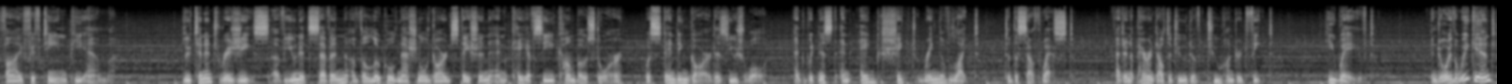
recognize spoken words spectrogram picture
5:15 p.m. Lieutenant Regis of Unit 7 of the local National Guard station and KFC combo store was standing guard as usual and witnessed an egg shaped ring of light to the southwest at an apparent altitude of 200 feet. He waved. Enjoy the weekend,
